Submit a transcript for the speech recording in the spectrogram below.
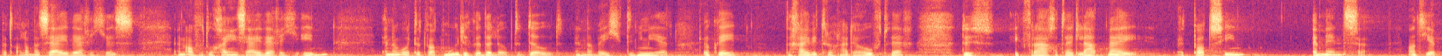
met allemaal zijweggetjes en af en toe ga je een zijweggetje in en dan wordt het wat moeilijker, dan loopt het dood en dan weet je het niet meer. Oké, dan ga je weer terug naar de hoofdweg. Dus ik vraag altijd, laat mij het pad zien en mensen. Want je hebt,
